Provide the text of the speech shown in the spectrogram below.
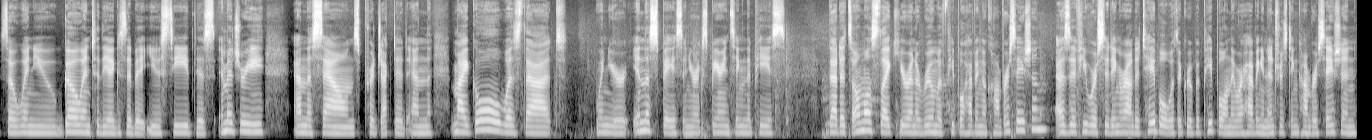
So when you go into the exhibit, you see this imagery and the sounds projected. And my goal was that when you're in the space and you're experiencing the piece, that it's almost like you're in a room of people having a conversation, as if you were sitting around a table with a group of people and they were having an interesting conversation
